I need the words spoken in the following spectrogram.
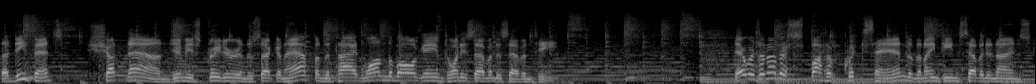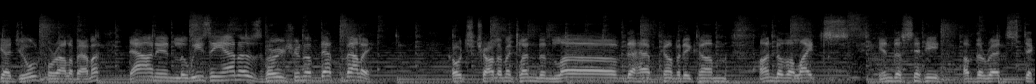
The defense shut down Jimmy Streater in the second half, and the Tide won the ball game 27 to 17. There was another spot of quicksand in the 1979 schedule for Alabama down in Louisiana's version of Death Valley. Coach Charlie McClendon loved to have company come under the lights in the city of the Red Stick.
